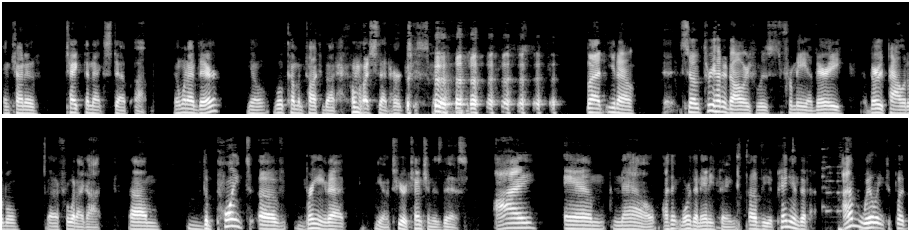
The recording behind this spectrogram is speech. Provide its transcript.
and kind of take the next step up. And when I'm there, you know, we'll come and talk about how much that hurts. but you know, so three hundred dollars was for me a very very palatable uh, for what I got. Um, the point of bringing that you know to your attention is this: I am now, I think more than anything, of the opinion that I'm willing to put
